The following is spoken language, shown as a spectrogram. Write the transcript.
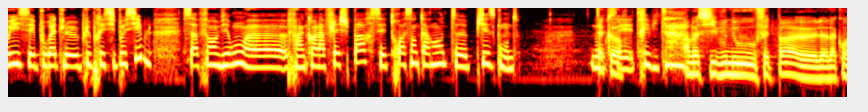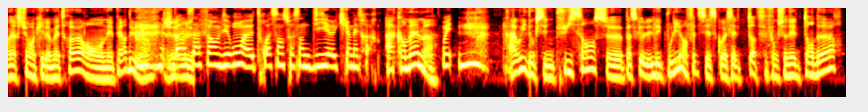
Oui, c'est pour être le plus précis possible. Ça fait environ, euh, enfin quand la flèche part, c'est 340 pieds secondes. Donc D'accord. c'est très vite. Ah bah si vous nous faites pas euh, la, conversion en kilomètre heure, on est perdu. Hein. Bah, ça fait environ euh, 370 km heure. Ah quand même? Oui. Ah oui, donc c'est une puissance euh, parce que les poulies en fait c'est ce quoi? C'est le temps, fait fonctionner le tendeur.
